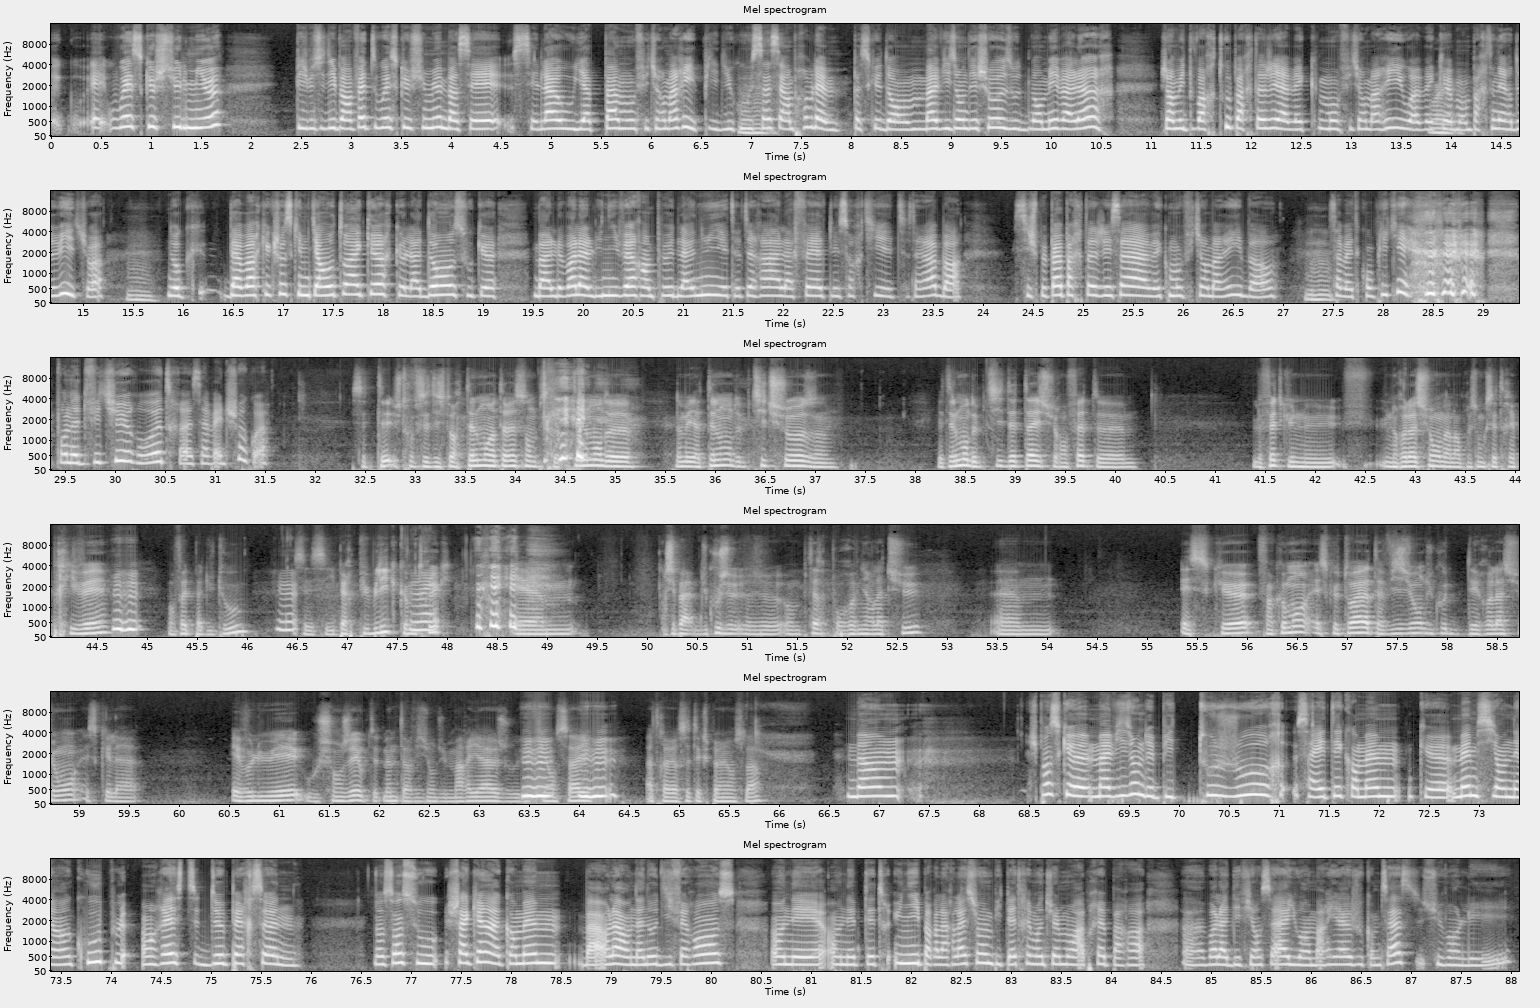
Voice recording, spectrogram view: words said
où est-ce que je suis le mieux? Puis je me suis dit, bah, en fait, où est-ce que je suis mieux? Bah, c'est, c'est là où il n'y a pas mon futur mari. Puis du coup, Mhm. ça, c'est un problème. Parce que dans ma vision des choses ou dans mes valeurs, j'ai envie de pouvoir tout partager avec mon futur mari ou avec Ouais. euh, mon partenaire de vie, tu vois. Mhm. Donc, d'avoir quelque chose qui me tient autant à cœur que la danse ou que bah, le, voilà, l'univers un peu de la nuit, etc., la fête, les sorties, etc., bah, si je peux pas partager ça avec mon futur mari, bah, Mhm. ça va être compliqué. Pour notre futur ou autre, euh, ça va être chaud, quoi. C'était, je trouve cette histoire tellement intéressante parce qu'il y a tellement de, non mais il y a tellement de petites choses, il y a tellement de petits détails sur en fait euh, le fait qu'une une relation, on a l'impression que c'est très privé, Mhm. en fait pas du tout. C'est, hyper public comme Ouais. truc. Et euh, je sais pas. Du coup, je, je- on- peut-être pour revenir là-dessus. euh, est-ce que, enfin, comment est-ce que toi, ta vision du coup des relations, est-ce qu'elle a évolué ou changé, ou peut-être même ta vision du mariage ou des Mhm. fiançailles Mhm. à travers cette expérience-là? Ben, je pense que ma vision depuis toujours, ça a été quand même que même si on est un couple, on reste deux personnes. Dans le sens où chacun a quand même, bah voilà, on a nos différences, on est, on est peut-être unis par la relation, puis peut-être éventuellement après par euh, voilà, des fiançailles ou un mariage ou comme ça, suivant les,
